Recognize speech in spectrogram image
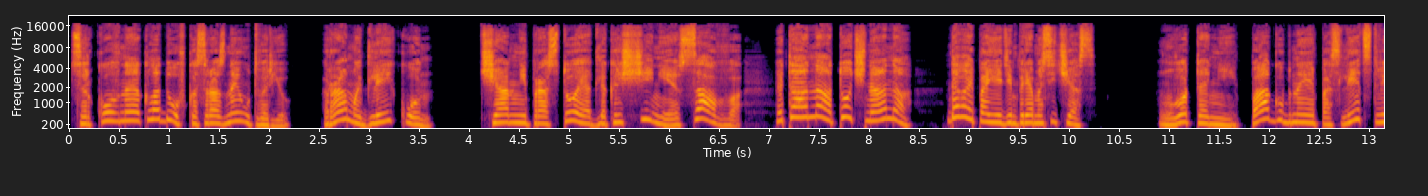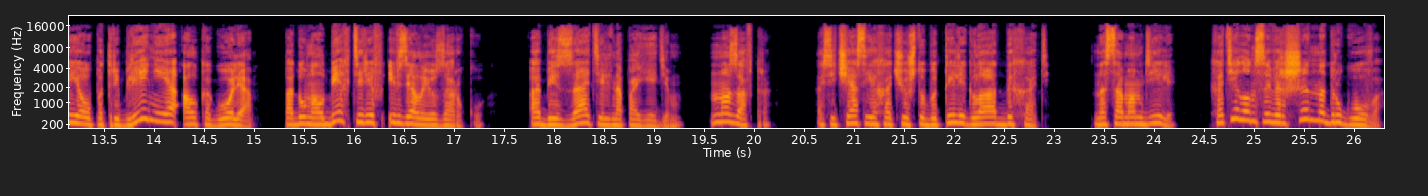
церковная кладовка с разной утварью, рамы для икон. Чан не простой, а для крещения, Савва. Это она, точно она. Давай поедем прямо сейчас. Вот они, пагубные последствия употребления алкоголя, подумал Бехтерев и взял ее за руку. Обязательно поедем, но завтра. А сейчас я хочу, чтобы ты легла отдыхать. На самом деле, Хотел он совершенно другого,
